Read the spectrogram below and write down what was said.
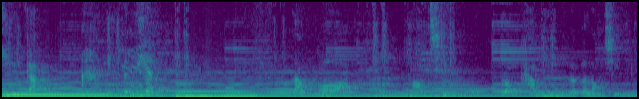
อินกับอาหารอิตาเลียน เราก็ลองชิมลองทำดูแล้วก็ลองชิมดู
